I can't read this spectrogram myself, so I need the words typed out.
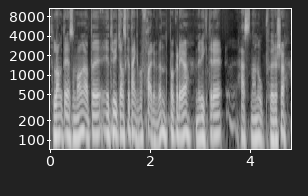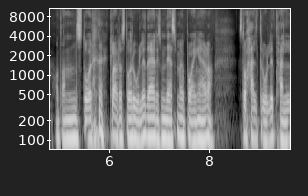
Så langt resonnement at eh, jeg tror ikke han skal tenke på farven på klærne. Det er viktigere hesten han oppfører seg. At han står, klarer å stå rolig. Det er liksom det som er poenget her. da. Stå helt rolig til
